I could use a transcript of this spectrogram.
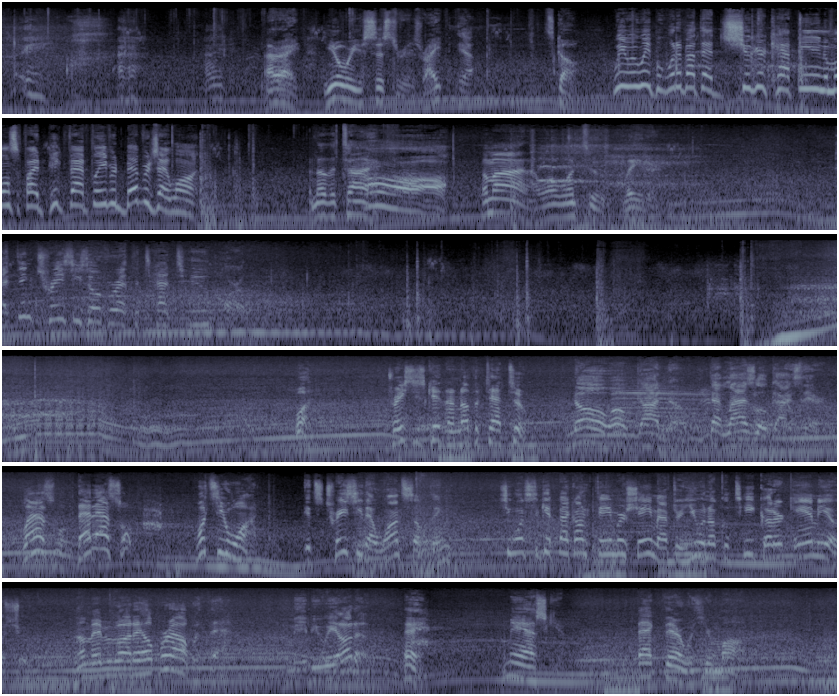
All right. You know where your sister is, right? Yeah. Let's go. Wait, wait, wait, but what about that sugar, caffeine, and emulsified pig fat flavored beverage I want? Another time. Oh. Come on, I want one too. Later. I think Tracy's over at the tattoo parlor. What? Tracy's getting another tattoo? No, oh god no. That Lazlow guy's there. Lazlow? That asshole? What's he want? It's Tracy that wants something. She wants to get back on fame or shame after you and Uncle T cut her cameo short. Well, maybe we ought to help her out with that. Maybe we oughta. Hey, let me ask you. Back there with your mom.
